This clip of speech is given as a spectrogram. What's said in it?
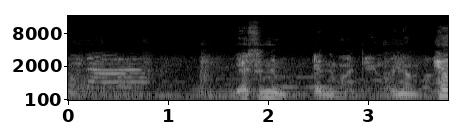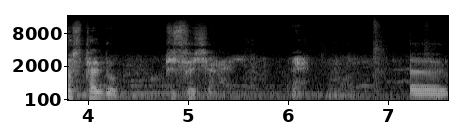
어, 예수님 뵙는 것 같아요. 왜냐면 헤어스타일도 비슷하시잖아요. 네. 에,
